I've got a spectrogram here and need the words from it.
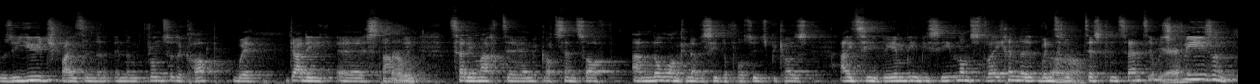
was a huge fight in the in the front of the Kop with Gary uh, Stanley, Terry McDermott got sent off, and no one can ever see the footage because ITV and BBC were on strike in the winter oh. of discontent. It was yeah. freezing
